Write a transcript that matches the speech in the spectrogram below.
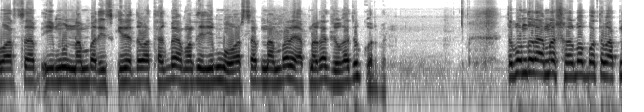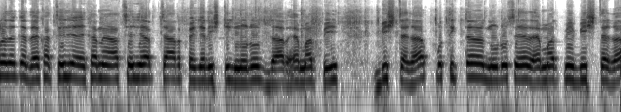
হোয়াটসঅ্যাপ ইমো নাম্বার স্ক্রিনে দেওয়া থাকবে। আমাদের ইমো হোয়াটসঅ্যাপ নাম্বারে আপনারা যোগাযোগ করবেন। তো বন্ধুরা, আমরা সর্বপ্রথম আপনাদেরকে দেখাচ্ছি যে এখানে আছে যে চার প্যাকেট স্টিক নুডলস যার এমআরপি বিশ টাকা। প্রত্যেকটা নুডলসের এমআরপি বিশ টাকা,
